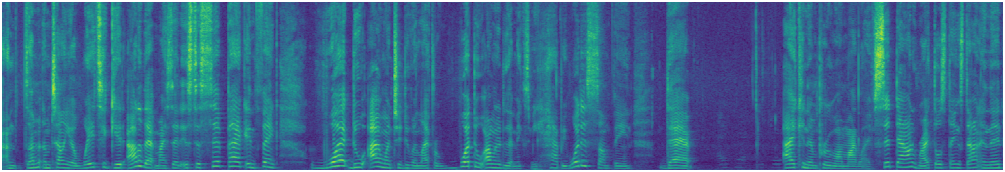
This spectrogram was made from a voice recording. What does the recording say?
I'm, I'm, I'm telling you, a way to get out of that mindset is to sit back and think, what do I want to do in life or what do I want to do that makes me happy? What is something that I can improve on my life? Sit down, write those things down, and then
